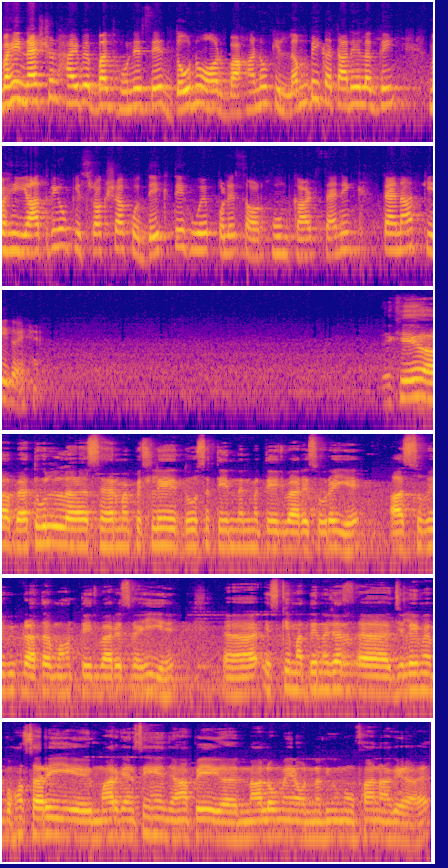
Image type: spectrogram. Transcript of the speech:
वहीं नेशनल हाईवे बंद होने से दोनों और वाहनों की लंबी कतारें लग गई। वहीं यात्रियों की सुरक्षा को देखते हुए पुलिस और होमगार्ड सैनिक तैनात किए गए हैं। देखिए बैतूल शहर में पिछले दो से तीन दिन में तेज़ बारिश हो रही है। आज सुबह भी प्रातः बहुत तेज़ बारिश रही है। इसके मद्देनज़र ज़िले में बहुत सारी मार्ग ऐसे हैं जहाँ पे नालों में और नदियों में उफान आ गया है।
